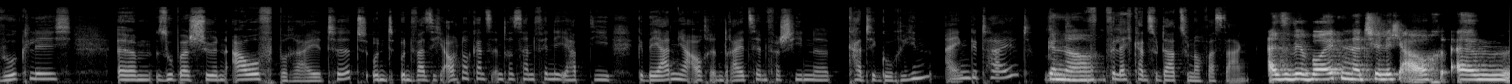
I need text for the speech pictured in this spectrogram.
wirklich ähm, super schön aufbereitet. Und, und was ich auch noch ganz interessant finde, ihr habt die Gebärden ja auch in 13 verschiedene Kategorien eingeteilt. So, genau. Vielleicht kannst du dazu noch was sagen. Also wir wollten natürlich auch ähm,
